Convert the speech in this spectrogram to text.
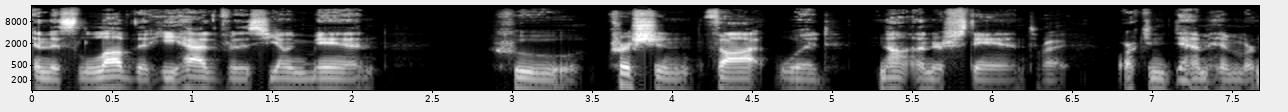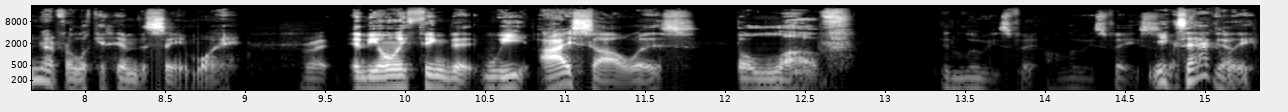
and this love that he had for this young man who kristian thought would not understand Right. or condemn him or never look at him the same way Right. and the only thing that we i saw was the love in Louis'. On Louis' face. Exactly.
